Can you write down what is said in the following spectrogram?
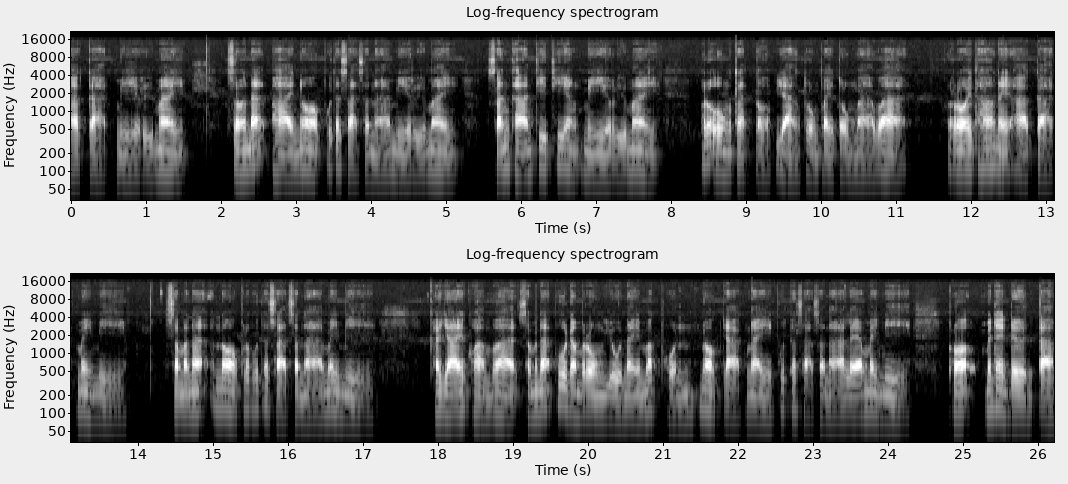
อากาศมีหรือไม่ สมณะภายนอกพุทธศาสนามีหรือไม่ สังขารที่เที่ยงมีหรือไม่ พระองค์ตรัสตอบอย่างตรงไปตรงมาว่า รอยเท้าในอากาศไม่มี สมณะนอกพระพุทธศาสนาไม่มี ขยายความว่าสมณะผู้ดำรงอยู่ในมรรคผลนอกจากในพุทธศาสนาแล้วไม่มี เพราะไม่ได้เดินตาม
